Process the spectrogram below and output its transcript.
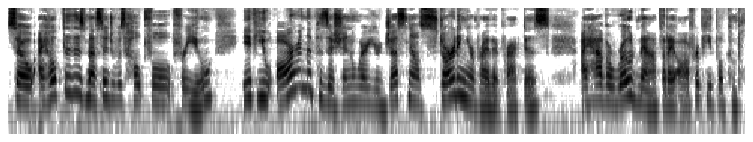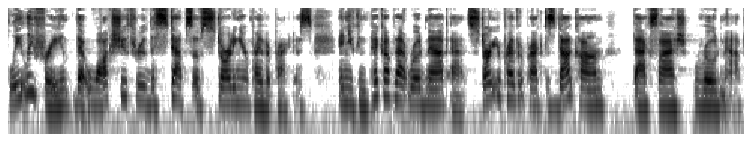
So I hope that this message was helpful for you. If you are in the position where you're just now starting your private practice, I have a roadmap that I offer people completely free that walks you through the steps of starting your private practice. And you can pick up that roadmap at startyourprivatepractice.com backslash roadmap.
